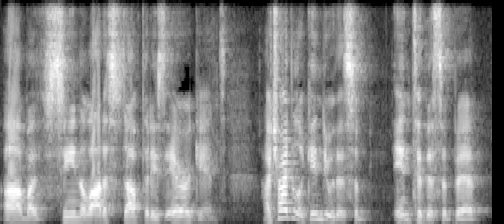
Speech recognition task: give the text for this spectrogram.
Um, I've seen a lot of stuff that he's arrogant. I tried to look into this into this a bit,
